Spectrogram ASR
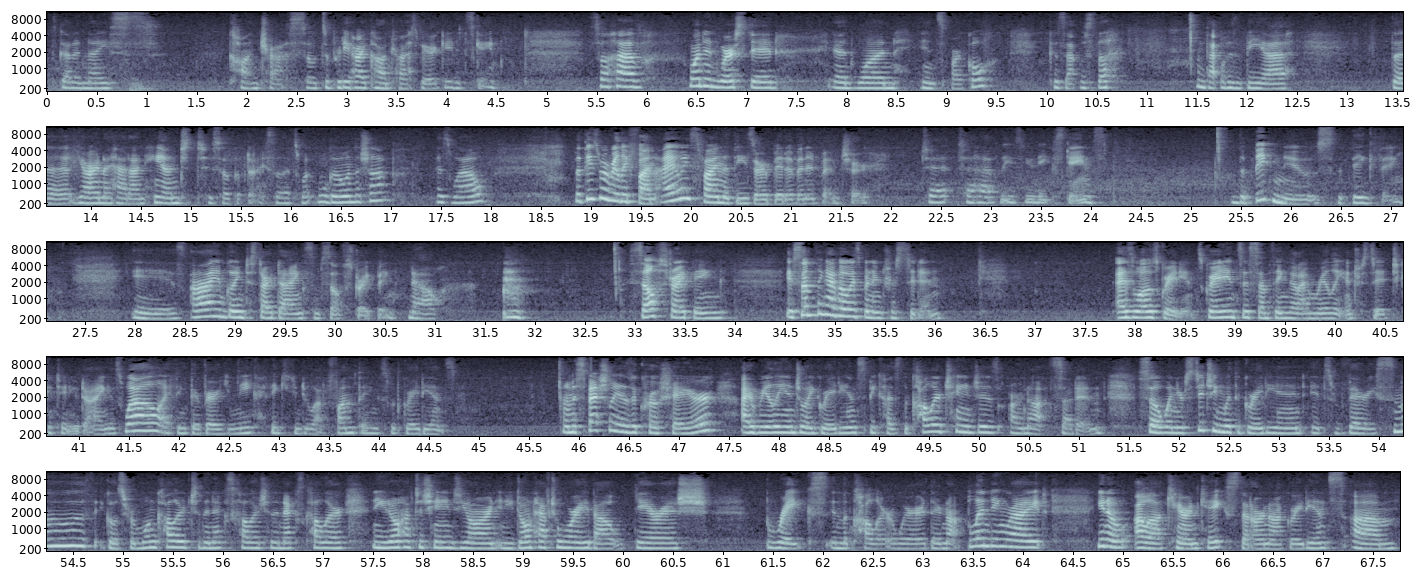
it's got a nice contrast. So it's a pretty high contrast variegated skein. So I'll have one in worsted and one in sparkle because that was the that was the uh, the yarn I had on hand to soak up dye. So that's what will go in the shop as well. But these were really fun. I always find that these are a bit of an adventure to, to have these unique skeins. The big news, the big thing, is I am going to start dyeing some self-striping. Now, self-striping is something I've always been interested in, as well as gradients. Gradients is something that I'm really interested to continue dyeing as well. I think they're very unique. I think you can do a lot of fun things with gradients. And especially as a crocheter, I really enjoy gradients because the color changes are not sudden. So when you're stitching with a gradient, it's very smooth. It goes from one color to the next color to the next color, and you don't have to change yarn, and you don't have to worry about garish breaks in the color where they're not blending right, you know, a la Caron cakes that are not gradients. Um,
